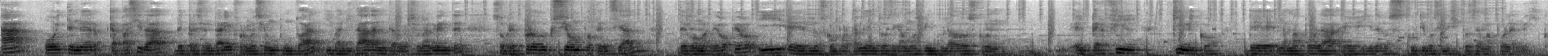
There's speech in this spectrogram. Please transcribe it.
a hoy tener capacidad de presentar información puntual y validada internacionalmente sobre producción potencial de goma de opio y eh, los comportamientos, digamos, vinculados con el perfil químico de la amapola eh, y de los cultivos ilícitos de amapola en México.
